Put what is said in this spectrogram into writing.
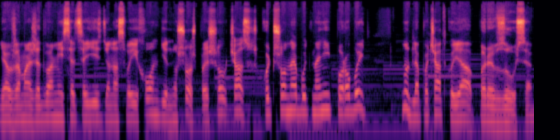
Я вже майже два місяці їздю на своїй Хонді. Ну що ж, прийшов час, хоч що-небудь на ній поробити. Ну, для початку я перевзувся.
